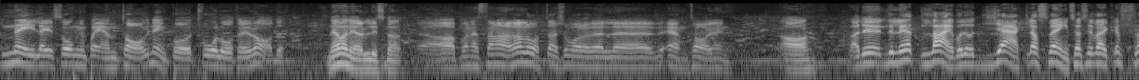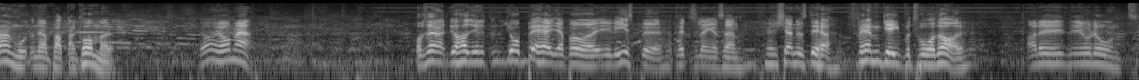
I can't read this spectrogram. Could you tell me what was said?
nailade i sången på en tagning på två låtar i rad. När jag var nere och lyssnade. Ja, på nästan alla låtar så var det väl eh, en tagning. Ja. ja det, det lät live och det var ett jäkla sväng så jag ser verkligen fram emot när den plattan kommer. Ja, jag med. Och sen, du hade ju en liten jobbig helg på, i Visby för inte så länge sedan. Hur kändes det? Fem gig på två dagar. Ja, det, det gjorde ont.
